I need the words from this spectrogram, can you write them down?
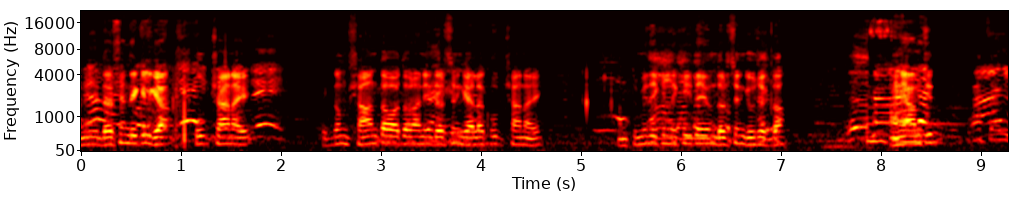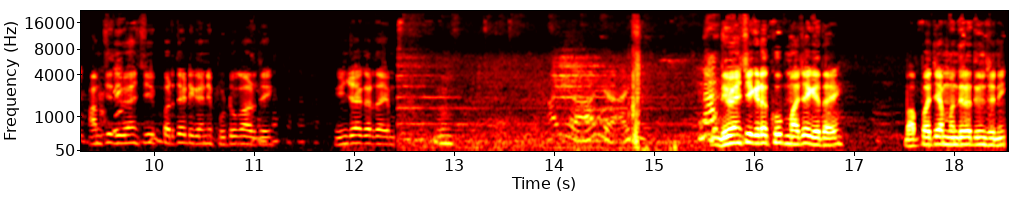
आणि दर्शन देखील घ्या. खूप छान आहे. एकदम शांत वातावरण आणि दर्शन घ्यायला खूप छान आहे. आणि तुम्ही देखील नक्की इथे येऊन दर्शन घेऊ शकता. आणि आमची आमची दिव्यांची प्रत्येक ठिकाणी फोटो काढते. एन्जॉय करताय. दिव्यांची इकडे खूप मजा घेत आहे. बाप्पाच्या मंदिरात येऊन सनी.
